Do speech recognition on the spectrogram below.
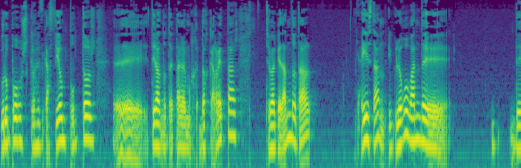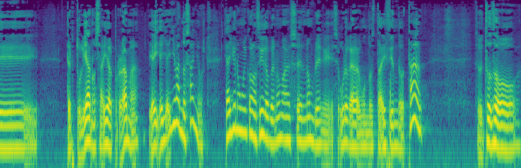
grupos, clasificación, puntos, eh, tirándote dos carretas, se va quedando tal. Y ahí están. Y luego van de. de. tertulianos ahí al programa. Y ahí, ya llevan dos años. Y hay uno muy conocido que no más el nombre, que seguro que ahora el mundo está diciendo tal. Sobre todo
